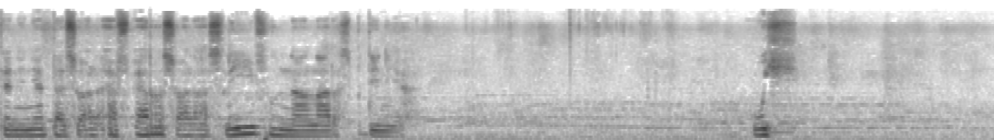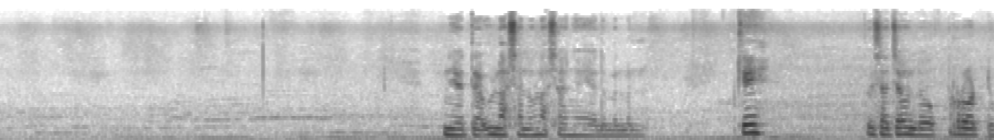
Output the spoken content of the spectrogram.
Dan ini ada soal FR, soal asli, funalar seperti ini ya. Wih. Ini ada ulasan-ulasannya ya teman-teman. Oke. Itu saja untuk produk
